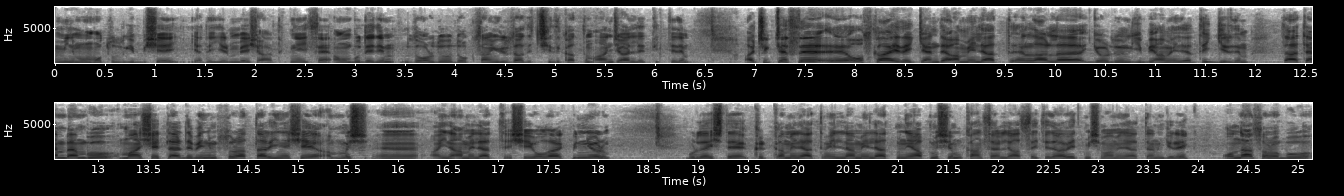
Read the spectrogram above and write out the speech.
minimum 30 gibi bir şey ya da 25 artık neyse. Ama bu dedim zordu. 90-100 adet çizik attım anca hallettik dedim. Açıkçası e, Oscar Isaac'ken de ameliyatlarla gördüğünüz gibi ameliyata girdim. Zaten ben bu manşetlerde benim suratlar yine şey yapmış. E, yine ameliyat şeyi olarak biliniyorum. Burada işte 40 ameliyatım, 50 ameliyat mı ne yapmışım. Kanserli hastayı tedavi etmişim ameliyatlarını gerek. Ondan sonra bu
